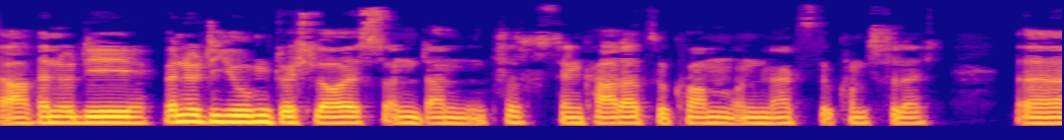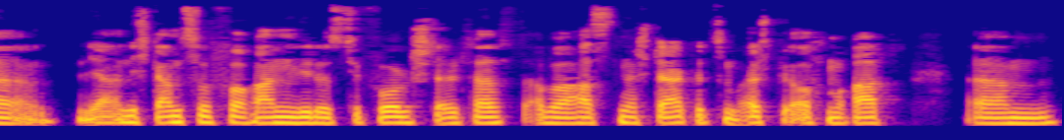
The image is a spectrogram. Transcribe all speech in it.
ja, wenn du die, wenn du die Jugend durchläufst und dann versuchst den Kader zu kommen und merkst, du kommst vielleicht äh, ja nicht ganz so voran, wie du es dir vorgestellt hast, aber hast eine Stärke zum Beispiel auf dem Rad, ähm,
